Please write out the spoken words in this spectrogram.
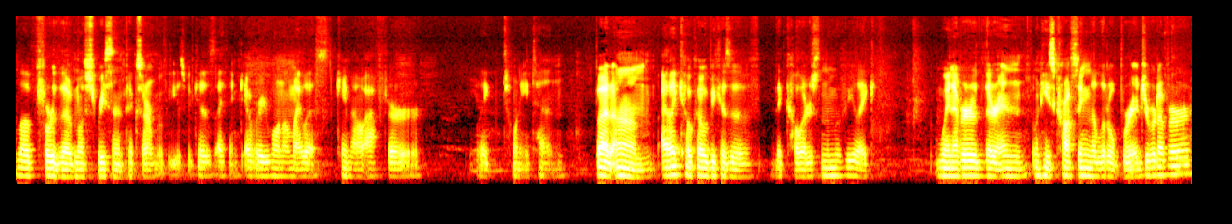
love for the most recent Pixar movies because I think every one on my list came out after like 2010. But um, I like Coco because of the colors in the movie. Like whenever they're in, when he's crossing the little bridge or whatever,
